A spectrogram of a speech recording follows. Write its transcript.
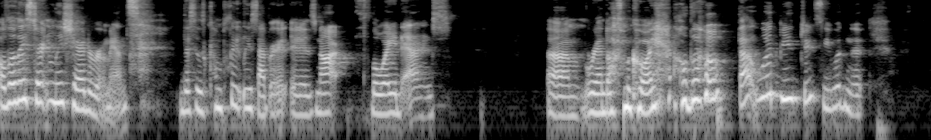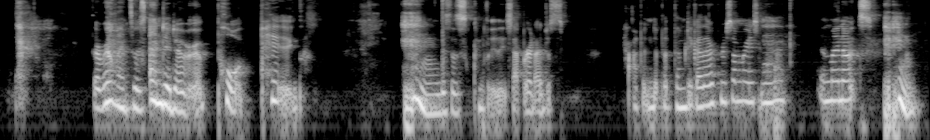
Although they certainly shared a romance, this is completely separate. It is not Floyd and um, Randolph McCoy, although that would be juicy, wouldn't it? The romance was ended over a poor pig. this is completely separate. I just happened to put them together for some reason in my notes.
